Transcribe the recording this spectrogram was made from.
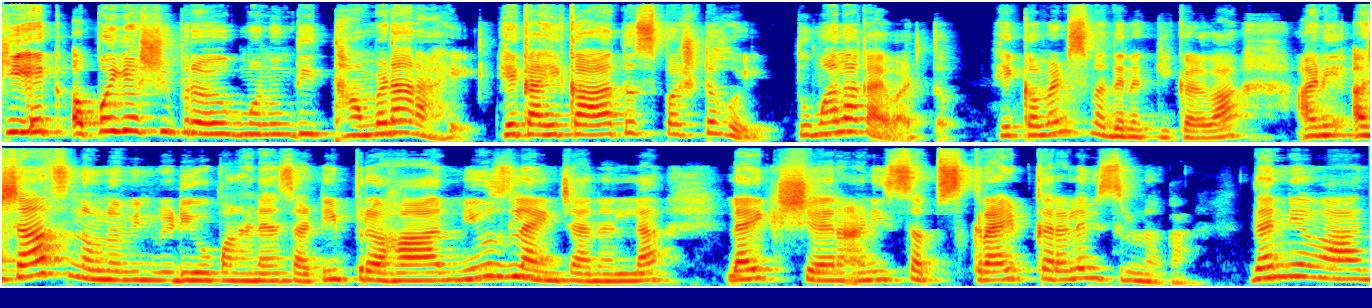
की एक अपयशी प्रयोग म्हणून ती थांबणार आहे? हे काही काळातच स्पष्ट होईल. तुम्हाला काय वाटतं? हे कमेंट्समध्ये नक्की कळवा. आणि अशाच नवनवीन व्हिडिओ पाहण्यासाठी प्रहार न्यूज लाईन चॅनलला लाईक शेअर आणि सबस्क्राईब करायला विसरू नका. धन्यवाद!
